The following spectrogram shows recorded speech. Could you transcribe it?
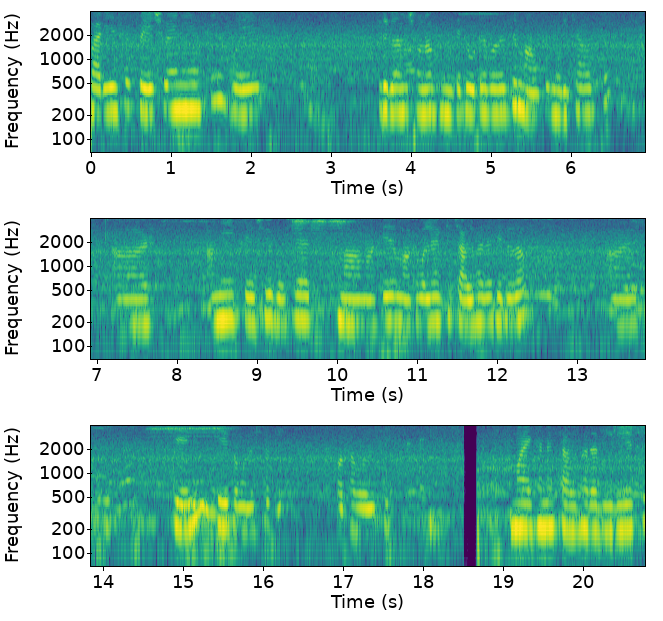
বাড়ি এসে ফ্রেশ হয়ে নিয়েছি, হয়ে দেখলাম সোনা ঘুম থেকে উঠে পড়েছে মা ওকে মুড়ি খাওয়াচ্ছে। আর আমি ফ্রেশ হয়ে বসে আছি। মা আমাকে, মাকে বললাম, একটু চাল ভাজা খেতে দাও। আর খেয়ে নিই, খেয়ে তোমাদের সাথে কথা বলছি। মা এখানে চাল ভাজা দিয়ে দিয়েছে।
